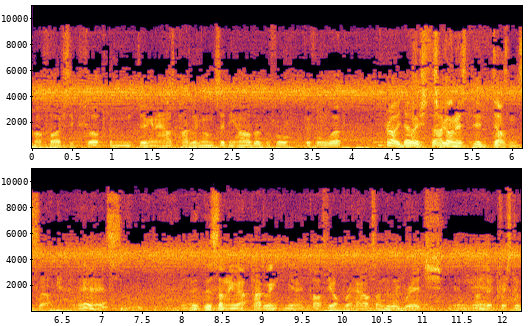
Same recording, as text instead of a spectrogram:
half five, six o'clock, and doing an hour's paddling on Sydney Harbour before before work. It probably doesn't Which, suck. to be honest, it doesn't suck. You know, it's there's something about paddling, you know, past the Opera House, under the bridge, in, under crystal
